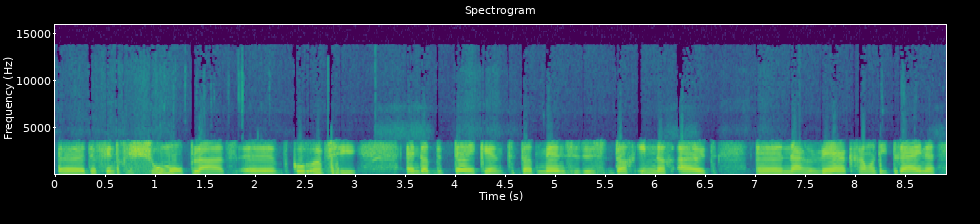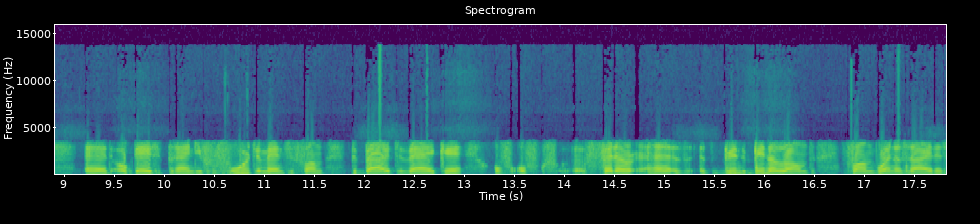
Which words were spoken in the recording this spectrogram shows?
Eh, er vindt gesjoemel plaats, eh, corruptie. En dat betekent dat mensen dus dag in dag uit eh, naar hun werk gaan. Want die treinen, ook deze trein, die vervoert de mensen van de buitenwijken of, of verder hè, het- het bin- binnenland van Buenos Aires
